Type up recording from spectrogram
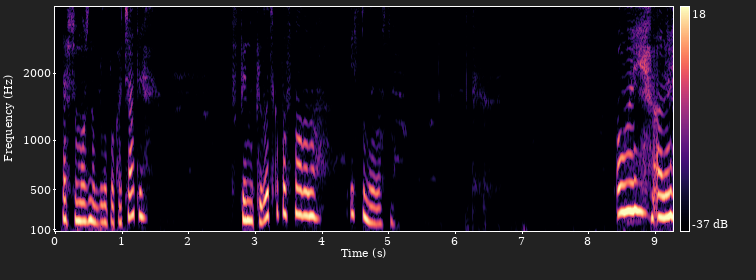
все, що можна було покачати. В спину кілочка поставила і стомилася. Ой, але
